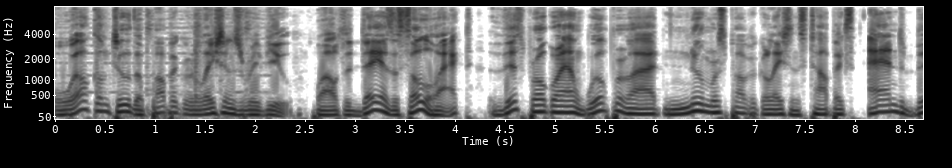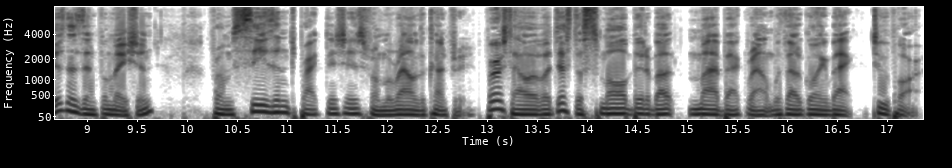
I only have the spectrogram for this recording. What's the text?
Welcome to the Public Relations Review. While today is a solo act, this program will provide numerous public relations topics and business information from seasoned practitioners from around the country. First, however, just a small bit about my background without going back too far.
